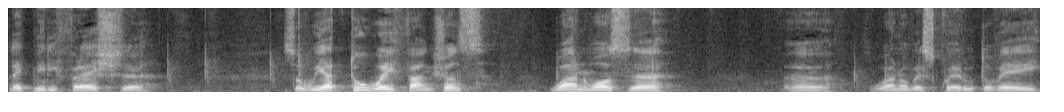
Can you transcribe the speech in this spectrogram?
let me refresh. Uh, so we had two wave functions. One was 1 over square root of a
